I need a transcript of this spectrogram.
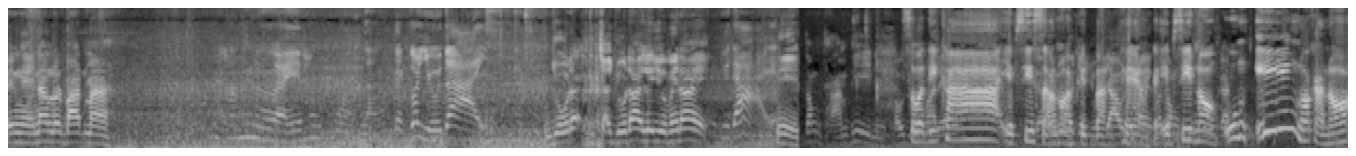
เป็นไงนั่งรถบัสมา ทั้งเหนื่อยทั้งปวดหลัง แต่ก็อยู่ได้อยู่ได้จะอยู่ได้หรืออยู่ไม่ได้ อยู่ได้ นี่ต้องถามพี่นี่เขาอยู่สวัสดีค่ะ มาแล้ว FC สาวหน่อยเพชรบานแพงกับ FC น้องอุ้งอิงเนาะค่ะเนาะ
